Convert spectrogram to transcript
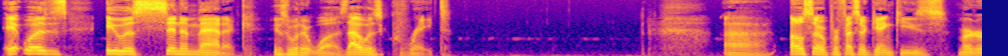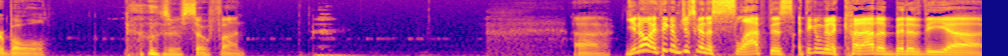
It was it was cinematic is what it was. That was great. Uh also Professor Genki's Murder Bowl. Those are so fun. Uh you know, I think I'm just going to slap this. I think I'm going to cut out a bit of the uh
